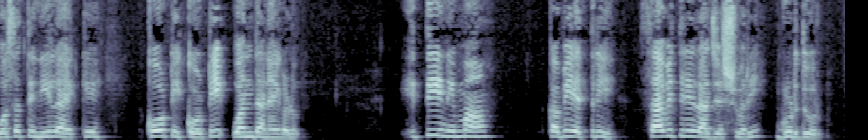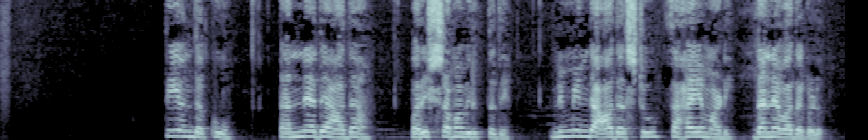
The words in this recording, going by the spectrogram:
ವಸತಿ ನಿಲಯಕ್ಕೆ ಕೋಟಿ ಕೋಟಿ ವಂದನೆಗಳು. ಇತಿ ನಿಮ್ಮ ಕವಿಯತ್ರಿ ಸಾವಿತ್ರಿ ರಾಜೇಶ್ವರಿ, ಗುಡ್ದೂರು. ಪ್ರತಿಯೊಂದಕ್ಕೂ ತನ್ನದೇ ಆದ ಪರಿಶ್ರಮವಿರುತ್ತದೆ. ನಿಮ್ಮಿಂದ ಆದಷ್ಟು ಸಹಾಯ ಮಾಡಿ. ಧನ್ಯವಾದಗಳು.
